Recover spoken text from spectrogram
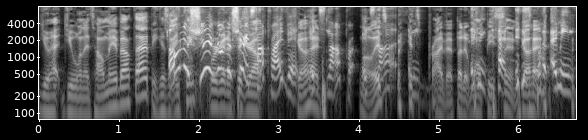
you had. Do you want to tell me about that? Because Oh, I no, think sure. we're No, going no, to sure. figure It's out. not private. Go ahead. It's not. Pri- Well, it's, it's not. I mean, private, but it I won't mean, be soon. Go it's- ahead. I mean,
